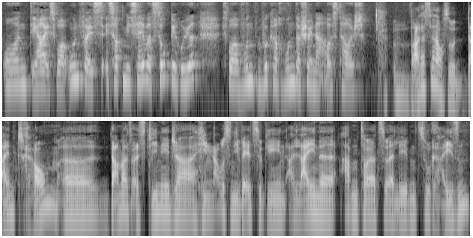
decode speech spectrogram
Und ja, es war unfair, es, es hat mich selber so berührt. Es war ein wirklich wunderschöner Austausch. War das denn auch so dein Traum, äh, damals als Teenager hinaus in die Welt zu gehen, alleine Abenteuer zu erleben, zu reisen?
